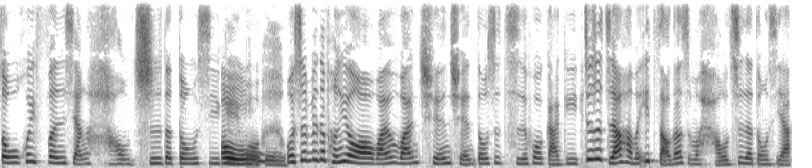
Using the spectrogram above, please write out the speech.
都会分享好吃的东西给我。哦我身边的朋友哦，完完全全都是吃货嘎叽，就是只要他们一找到什么好吃的东西啊，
